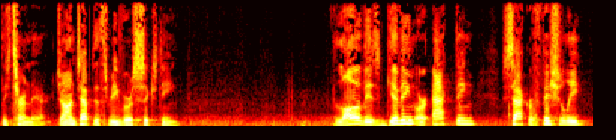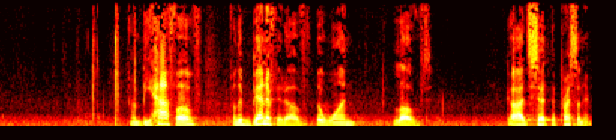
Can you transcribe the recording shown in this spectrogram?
Please turn there. John chapter 3 verse 16. Love is giving or acting sacrificially on behalf of, for the benefit of the one loved. God set the precedent.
